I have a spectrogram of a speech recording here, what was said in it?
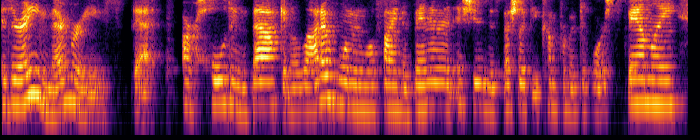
is there any memories that are holding back and a lot of women will find abandonment issues especially if you come from a divorced family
